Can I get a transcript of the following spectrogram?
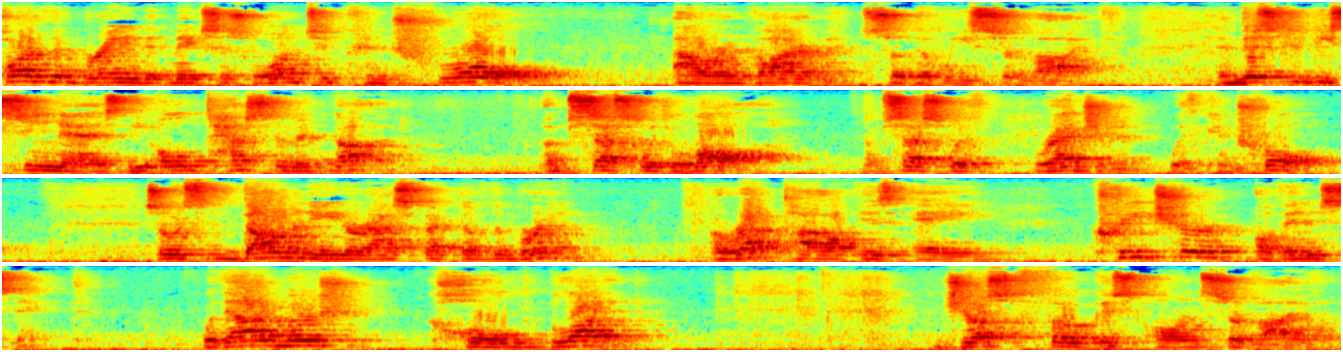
part of the brain that makes us want to control our environment so that we survive. And this could be seen as the Old Testament God, obsessed with law, obsessed with regimen, with control. So it's the dominator aspect of the brain. A reptile is a creature of instinct, without emotion, cold blooded, just focused on survival.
